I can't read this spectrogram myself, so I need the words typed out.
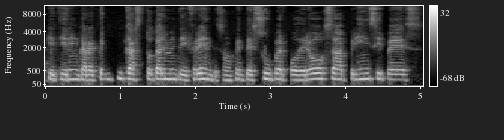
que tienen características totalmente diferentes. Son gente súper poderosa, príncipes,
